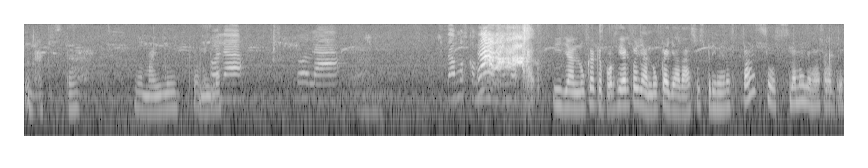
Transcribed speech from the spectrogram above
Aquí está la Maylin. Hola. Estamos comiendo. Y Gianluca, que por cierto, Gianluca ya da sus primeros pasos. No me le vamos a voltear.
